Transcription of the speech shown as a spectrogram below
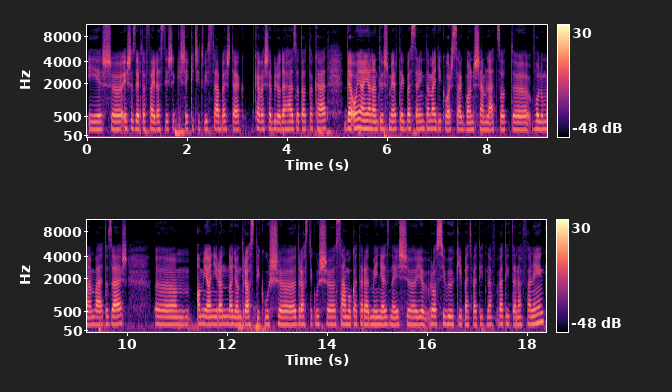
és, és ezért a fejlesztések is egy kicsit visszábbestek, kevesebb irodaházat adtak át, de olyan jelentős mértékben szerintem egyik országban sem látszott volumenváltozás, ami annyira nagyon drasztikus, drasztikus számokat eredményezne, és rossz jövőképet vetítne, vetítene felénk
